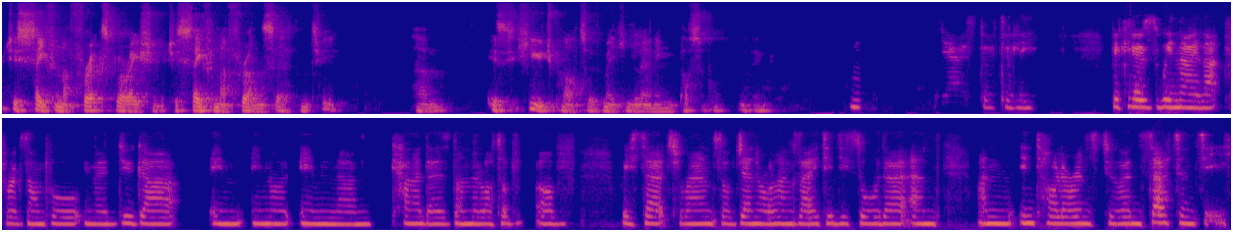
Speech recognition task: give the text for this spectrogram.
which is safe enough for exploration, which is safe enough for uncertainty, um, is a huge part of making learning possible, I think. Yes, totally. Because we know that, for example, you know, Dugas in in in um, Canada has done a lot of of research around sort of general anxiety disorder and and intolerance to uncertainty.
